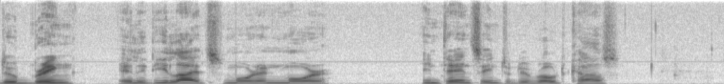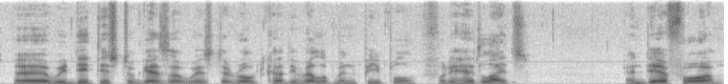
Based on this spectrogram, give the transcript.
to bring LED lights more and more intense into the road cars. Uh, we did this together with the road car development people for the headlights and therefore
